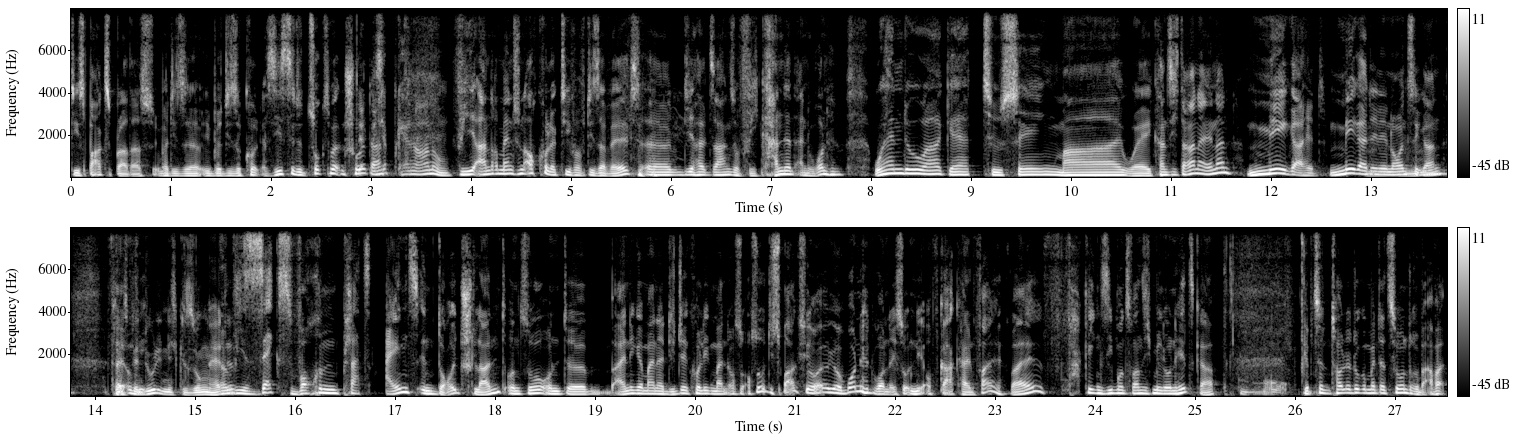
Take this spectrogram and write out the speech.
die Sparks Brothers, über diese, über diese Kult. Siehst du, du zuckst mit den Schultern. ich hab keine Ahnung. Wie andere Menschen auch kollektiv auf dieser Welt, äh, die halt sagen so, wie kann denn ein One-Hit, When do I get to sing my way? Kannst du dich daran erinnern? Mega-Hit, Mega-Hit in den 90ern. Vielleicht, wenn du die nicht gesungen hättest. Irgendwie sechs Wochen Platz eins in Deutschland und so. Und äh, einige meiner DJ-Kollegen meinten auch so, ach so, die Sparks hier, ja, One-Hit-Wonder. Ich so, nee, auf gar keinen Fall, weil fucking 27 Millionen Hits gab. Gibt's eine tolle Dokumentation drüber. Aber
